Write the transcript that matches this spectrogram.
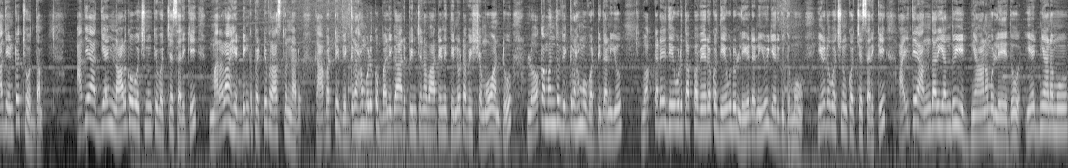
అదేంటో చూద్దాం. అదే అధ్యాయం నాలుగో వచనంకి వచ్చేసరికి మరలా హెడ్డింగ్ పెట్టి వ్రాస్తున్నాడు. కాబట్టి విగ్రహములకు బలిగా అర్పించిన వాటిని తినుట విషయము అంటూ లోకమందు విగ్రహము వట్టిదనియు ఒక్కడే దేవుడు తప్ప వేరొక దేవుడు లేడనియు ఎరుగుదుము. ఏడో వచనంకి వచ్చేసరికి అయితే అందరి యందు ఈ జ్ఞానము లేదు. ఏ జ్ఞానము?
